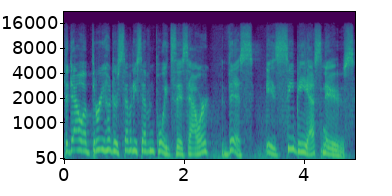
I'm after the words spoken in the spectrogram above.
The Dow up 377 points this hour. This is CBS News.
